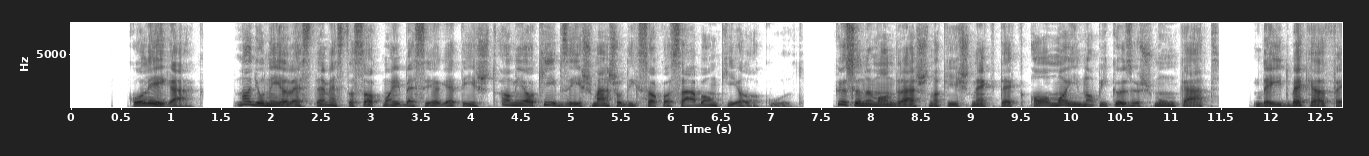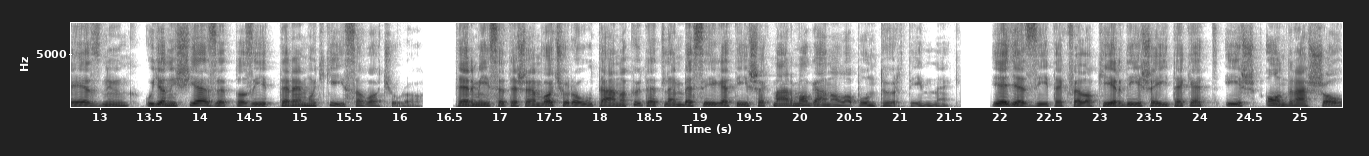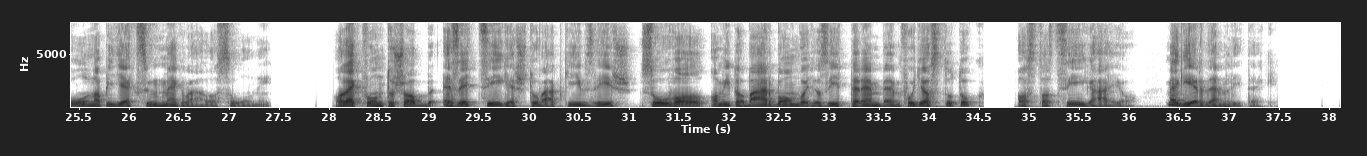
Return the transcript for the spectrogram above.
Kollégák, nagyon élveztem ezt a szakmai beszélgetést, ami a képzés második szakaszában kialakult. Köszönöm Andrásnak és nektek a mai napi közös munkát, de itt be kell fejeznünk, ugyanis jelzett az étterem, hogy kész a vacsora. Természetesen vacsora után a kötetlen beszélgetések már magánalapon történnek. Jegyezzétek fel a kérdéseiteket, és Andrással holnap igyekszünk megválaszolni. A legfontosabb, ez egy céges továbbképzés, szóval, amit a bárban vagy az étteremben fogyasztotok, azt a cégája. Megérdemlitek.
